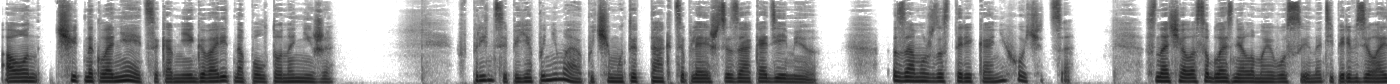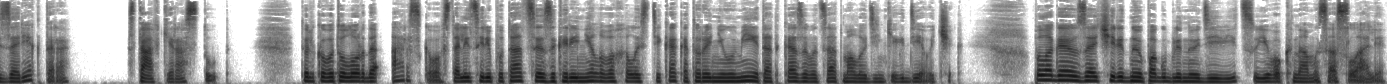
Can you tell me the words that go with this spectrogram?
А он чуть наклоняется ко мне и говорит на полтона ниже. «В принципе, я понимаю, почему ты так цепляешься за Академию. Замуж за старика не хочется. Сначала соблазняла моего сына, теперь взялась за ректора. Ставки растут. Только вот у лорда Арского в столице репутация закоренелого холостяка, который не умеет отказываться от молоденьких девочек. Полагаю, за очередную погубленную девицу его к нам и сослали.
